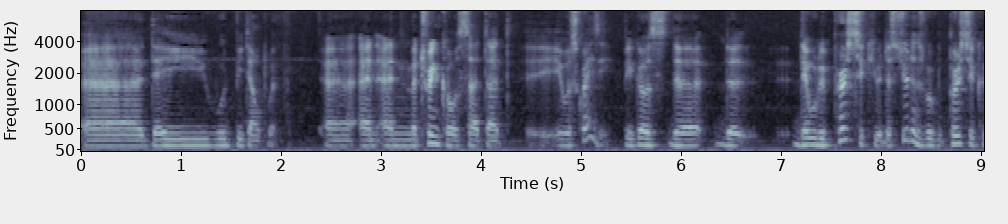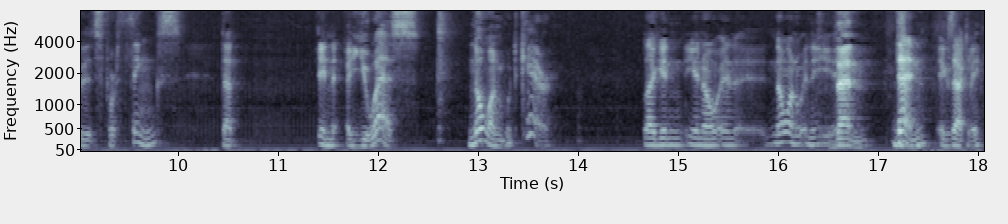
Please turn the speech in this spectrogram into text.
uh, they would be dealt with. Uh, and and Matrinko said that it was crazy because the the they would be persecuted. The students would be persecuted for things that in a U.S. no one would care. Like in you know in no one in, Then. then exactly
